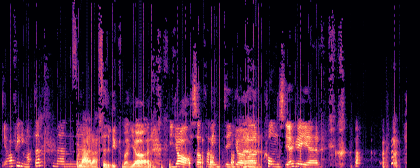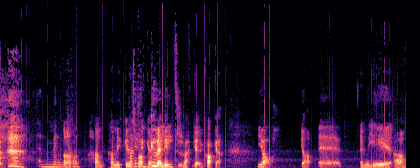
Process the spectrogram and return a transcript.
Jag har filmat den, men... får lära Filip hur man gör. Ja, så att han inte gör konstiga grejer. Den Ja, människan. han, han lyckades Han baka en väldigt vacker kaka. Ja. Ja, Eh, det är, ja,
